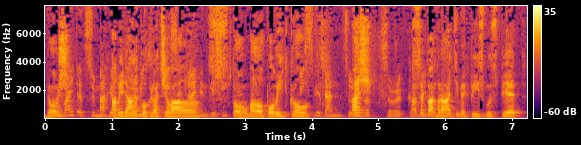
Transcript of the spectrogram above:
Nož, aby dále pokračoval s tou malou povídkou, až se pak vrátíme k písmu zpět.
